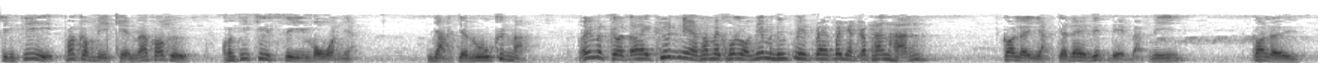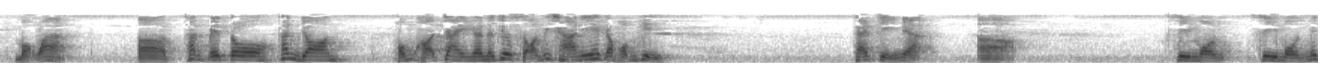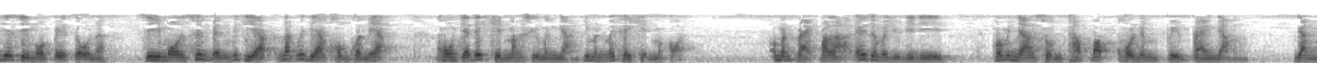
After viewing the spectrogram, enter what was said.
สิ่งที่พระคัมภีร์เขียนไว้ก็คือ คนที่ชื่อซีโมนเนี่ย อยากจะรู้ขึ้นมาเฮ้ยมันเกิดอะไรขึ้นเนี่ยทำไมคนเหล่านี้มันถึงเปลี่ยนแปลงไปอย่างกระทันหัน ก็เลยอยากจะได้ฤทธิ์เดชแบบนี้ ก็เลยบอกว่าท่านเปโตรท่านยอน ผมขอใจเงินนะช่วยสอนวิชานี้ให้กับผมทีแท้จริงเนี่ย ซีโมนซีโมนไม่ใช่ซีโมนเปโตรนะซีโมนซึ่งเป็นวิทยานักวิทยาคมคนเนี้ยคงจะได้เขียนบางสิ่งบางอย่างที่มันไม่เคยเขียนมาก่อนเอามันแปลกประหลาดเอ้ยทำไมอยู่ดีๆเพราะวิญญาณสมทับว่าคนเนี่ยมันเปลี่ยนแปลงอย่างอย่าง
